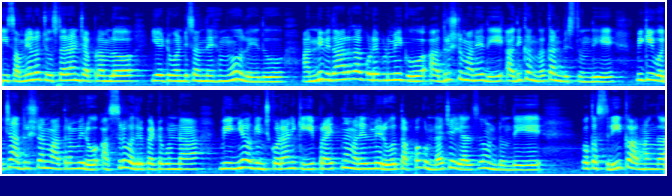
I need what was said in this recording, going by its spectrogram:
ఈ సమయంలో చూస్తారని చెప్పడంలో ఎటువంటి సందేహము లేదు. అన్ని విధాలుగా కూడా ఇప్పుడు మీకు అదృష్టం అనేది అధికంగా కనిపిస్తుంది. మీకు ఈ వచ్చే అదృష్టాన్ని మాత్రం మీరు అస్సలు వదిలిపెట్టకుండా వినియోగించుకోవడానికి ప్రయత్నం అనేది మీరు తప్పకుండా చేయాల్సి ఉంటుంది. ఒక స్త్రీ కారణంగా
